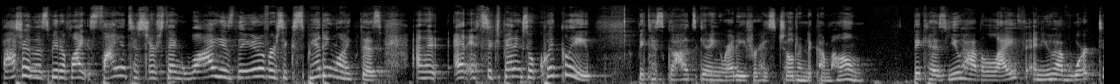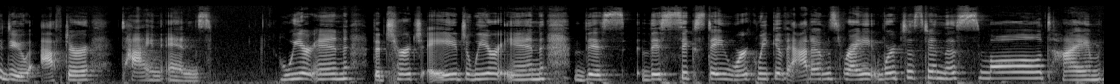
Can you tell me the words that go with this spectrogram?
Faster than the speed of light. Scientists are saying, why is the universe expanding like this? And, it, and it's expanding so quickly because God's getting ready for his children to come home. Because you have a life and you have work to do after time ends. We are in the church age. We are in this this 6-day work week of Adams, right? We're just in this small time.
